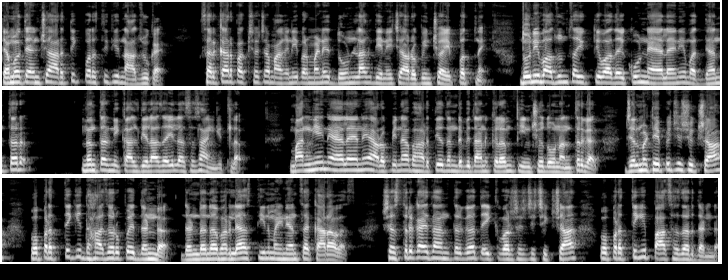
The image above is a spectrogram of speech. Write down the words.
त्यामुळे त्यांची आर्थिक परिस्थिती नाजूक आहे. सरकार पक्षाच्या मागणीप्रमाणे दोन लाख देण्याची आरोपींची ऐपत नाही. दोन्ही बाजूंचा युक्तिवाद ऐकून न्यायालयाने मध्यांतर नंतर निकाल दिला जाईल असं सांगितलं. माननीय न्यायालयाने आरोपींना भारतीय दंडविधान कलम तीनशे दोन अंतर्गत जन्मठेपेची शिक्षा व प्रत्येकी दहा हजार रुपये दंड दंड न भरल्यास तीन महिन्यांचा कारावास शस्त्र कायदा अंतर्गत एक वर्षाची शिक्षा व प्रत्येकी पाच हजार दंड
